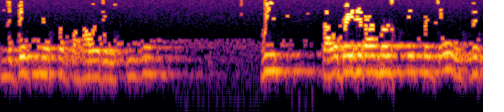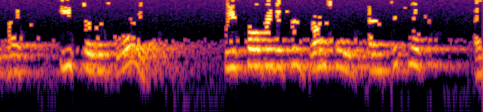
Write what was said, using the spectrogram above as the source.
in the business of the holiday season. We've celebrated our most sacred days. This past Easter was glorious. We've celebrated through brunches and picnics and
